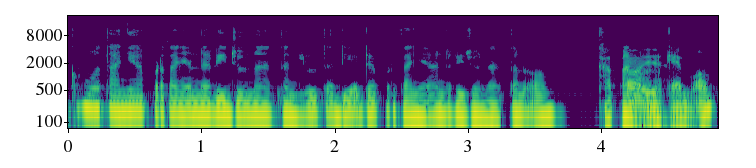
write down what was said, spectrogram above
aku mau tanya pertanyaan dari Jonathan dulu. Tadi ada pertanyaan dari Jonathan Om. Kapan Oh, on iya. cam Om?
